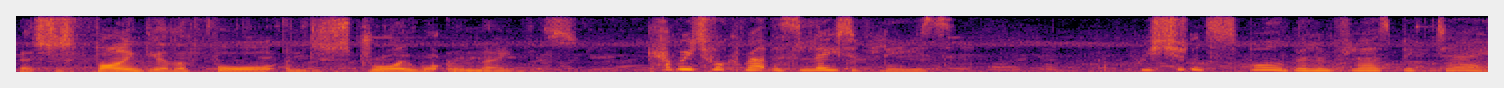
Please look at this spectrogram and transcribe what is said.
Let's just find the other four and destroy what remains. Can we talk about this later, please? We shouldn't spoil Bill and Fleur's big day.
